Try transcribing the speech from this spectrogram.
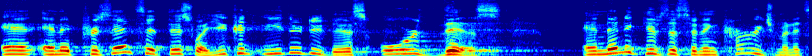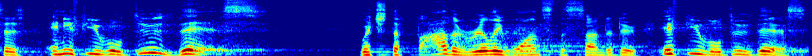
And, and it presents it this way you can either do this or this. And then it gives us an encouragement. It says, and if you will do this, which the father really wants the son to do, if you will do this,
